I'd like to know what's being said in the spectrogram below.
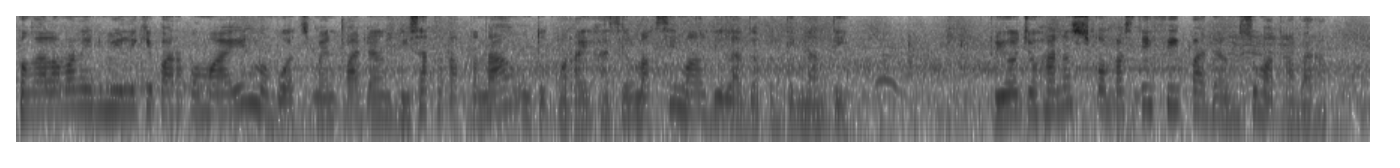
Pengalaman yang dimiliki para pemain membuat Semen Padang bisa tetap tenang untuk meraih hasil maksimal di laga penting nanti. Rio Johannes, Kompas TV, Padang, Sumatera Barat.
